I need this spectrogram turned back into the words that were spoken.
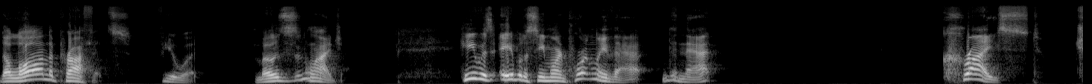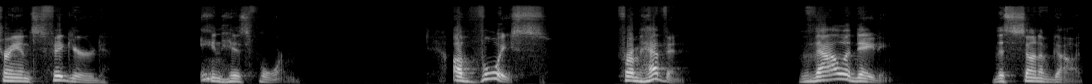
the law and the prophets, if you would, Moses and Elijah. He was able to see more importantly that than that Christ transfigured in his form. A voice from heaven validating the Son of God.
